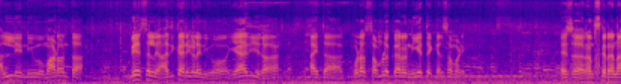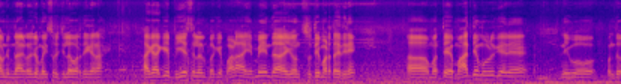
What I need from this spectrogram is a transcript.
ಅಲ್ಲಿ ನೀವು ಮಾಡುವಂಥ ಬಿ ಎಸ್ ಎಲ್ ಅಧಿಕಾರಿಗಳೇ ನೀವು ಯಾವ್ದಿರಾ ಆಯಿತಾ, ಕೂಡ ಸಂಬಳಕ್ಕಾರು ನಿಯತ್ತೆ ಕೆಲಸ ಮಾಡಿ. ಎಸ್, ನಮಸ್ಕಾರ, ನಾವು ನಿಮ್ಮ ನಾಗರಾಜು, ಮೈಸೂರು ಜಿಲ್ಲಾ ವರದಿಗಾರ. ಹಾಗಾಗಿ ಬಿ ಎಸ್ ಎಲ್ ಎಲ್ ಬಗ್ಗೆ ಭಾಳ ಹೆಮ್ಮೆಯಿಂದ ಈ ಒಂದು ಸುದ್ದಿ ಮಾಡ್ತಾಯಿದ್ದೀನಿ ಮತ್ತು ಮಾಧ್ಯಮಗಳಿಗೆ ನೀವು ಒಂದು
